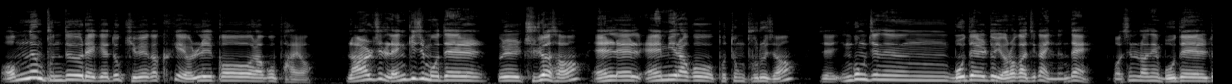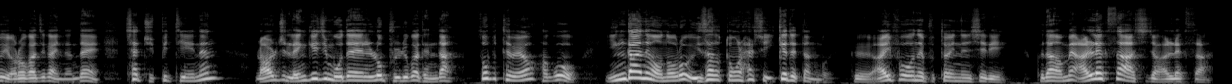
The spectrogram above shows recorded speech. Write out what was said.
없는 분들에게도 기회가 크게 열릴 거라고 봐요. Large Language Model을 줄여서 LLM이라고 보통 부르죠. 이제 인공지능 모델도 여러 가지가 있는데 머신러닝 모델도 여러 가지가 있는데 챗 GPT는 large language 모델로 분류가 된다. 소프트웨어하고 인간의 언어로 의사소통을 할 수 있게 됐다는 거예요. 그 아이폰에 붙어 있는 시리. 그 다음에 알렉사 아시죠? 알렉사.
